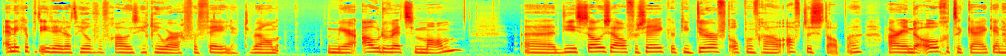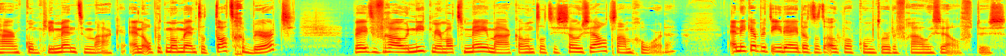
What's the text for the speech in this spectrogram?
En ik heb het idee dat heel veel vrouwen zich heel erg vervelen. Terwijl een meer ouderwetse man... die is zo zelfverzekerd, die durft op een vrouw af te stappen... haar in de ogen te kijken en haar een compliment te maken. En op het moment dat dat gebeurt... weten vrouwen niet meer wat ze meemaken... want dat is zo zeldzaam geworden. En ik heb het idee dat dat ook wel komt door de vrouwen zelf. Dus...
